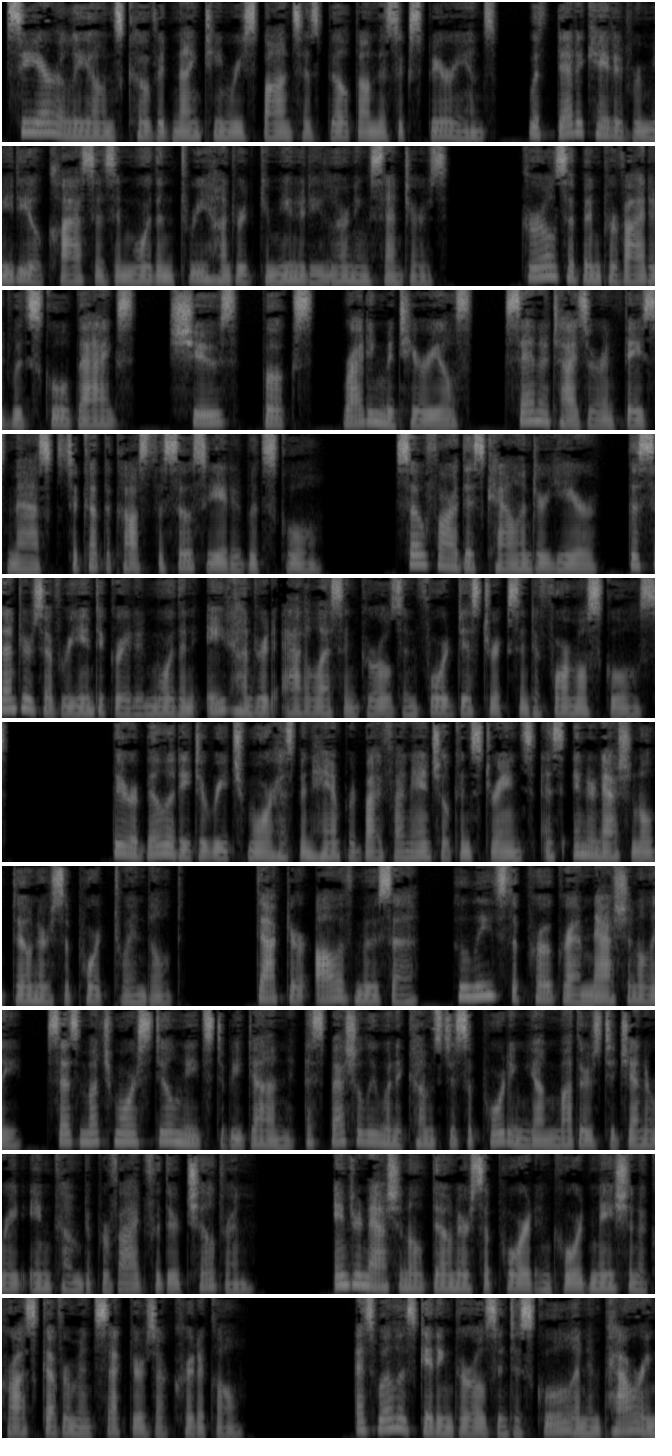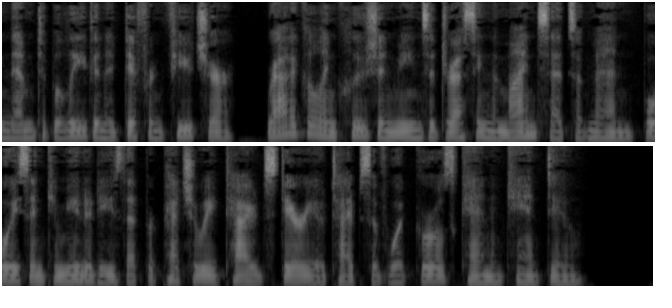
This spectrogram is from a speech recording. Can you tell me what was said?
Sierra Leone's COVID 19 response has built on this experience, with dedicated remedial classes in more than 300 community learning centers. Girls have been provided with school bags, shoes, books, writing materials, sanitizer, and face masks to cut the costs associated with school. So far this calendar year, the centers have reintegrated more than 800 adolescent girls in four districts into formal schools. Their ability to reach more has been hampered by financial constraints as international donor support dwindled. Dr. Olive Musa, who leads the program nationally, says much more still needs to be done, especially when it comes to supporting young mothers to generate income to provide for their children. International donor support and coordination across government sectors are critical. As well as getting girls into school and empowering them to believe in a different future, Radical inclusion means addressing the mindsets of men, boys, and communities that perpetuate tired stereotypes of what girls can and can't do.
